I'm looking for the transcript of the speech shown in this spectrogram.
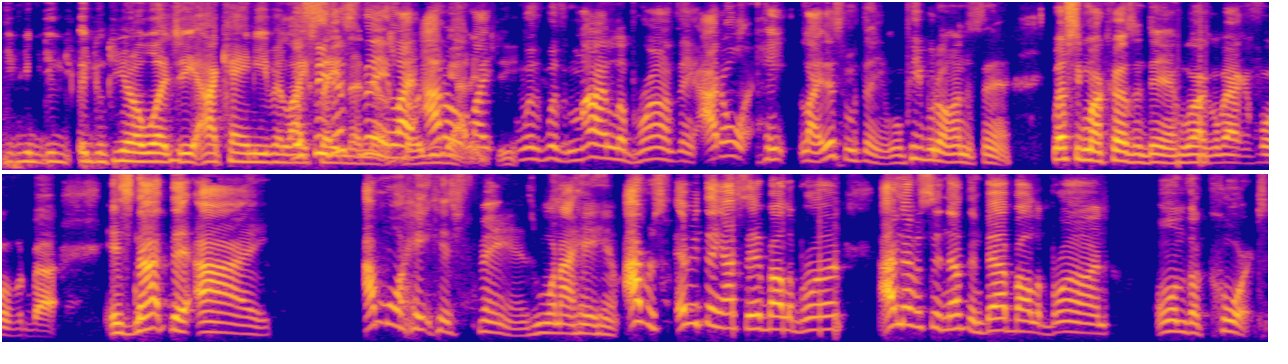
you, you, you, you, know what, G, I can't even like but see, say this nothing thing, else, like. I don't like with with my LeBron thing. I don't hate like this. One thing, what people don't understand, especially my cousin Dan, who I go back and forth with about. It's not that I, I more hate his fans when I hate him. I res- everything I said about LeBron. I've never said nothing bad about LeBron on the court.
